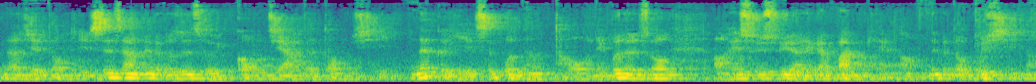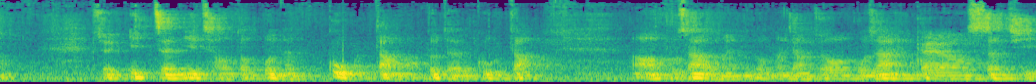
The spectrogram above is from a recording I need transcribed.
那些东西，事实上那个都是属于公家的东西，那个也是不能偷。你不能说啊，还随随啊那个半片啊，那个都不行哦。所以一针一草都不能顾到，不得顾到。然后菩萨，我们我们讲说，菩萨应该要升起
